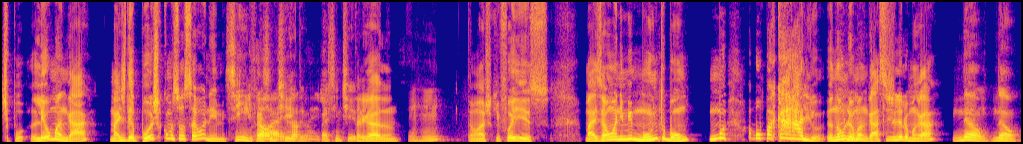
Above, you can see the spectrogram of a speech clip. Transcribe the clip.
tipo, leu o mangá, mas depois que começou a sair o anime, Sim, Então, faz é, sentido. exatamente. faz sentido. tá ligado? Uhum. Então acho que foi isso. Mas é um anime muito bom. Mu- ah, bom pra caralho. Eu não li o Uhum. mangá. Vocês leram o mangá? Não, não.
